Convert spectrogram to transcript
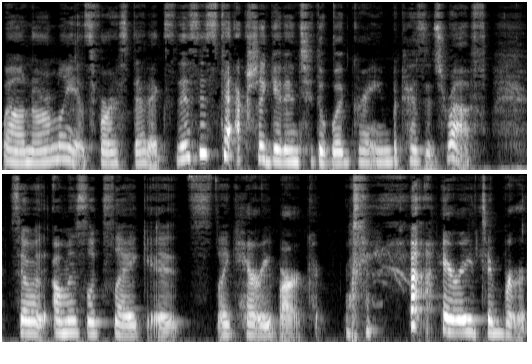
well, normally it's for aesthetics. This is to actually get into the wood grain because it's rough. So it almost looks like it's like hairy bark, hairy timber.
